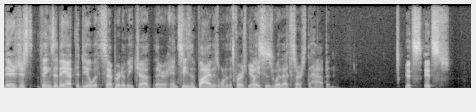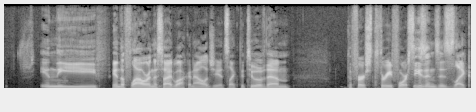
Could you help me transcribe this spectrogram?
there's just things that they have to deal with separate of each other. And season five is one of the first Yes. places where that starts to happen. it's it's in the in the flower and the sidewalk analogy it's like the two of them the first three four seasons is like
